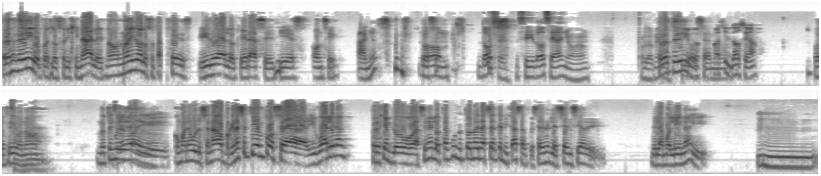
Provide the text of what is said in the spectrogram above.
Por eso te digo, pues los originales, no, no he ido a los Otaku Fest, he ido a lo que era hace 10, 11 años. 12. No, 12, sí, 12 años, weón. Por lo Pero menos. te digo, o sea, no, Fácil 12, ¿ah? Como te digo, no, no tengo idea cuando- de cómo han evolucionado, porque en ese tiempo, o sea, igual eran, por ejemplo, hacer el Otaku no Tono era cerca de mi casa, pues era en la esencia de, de la Molina y, Mm,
